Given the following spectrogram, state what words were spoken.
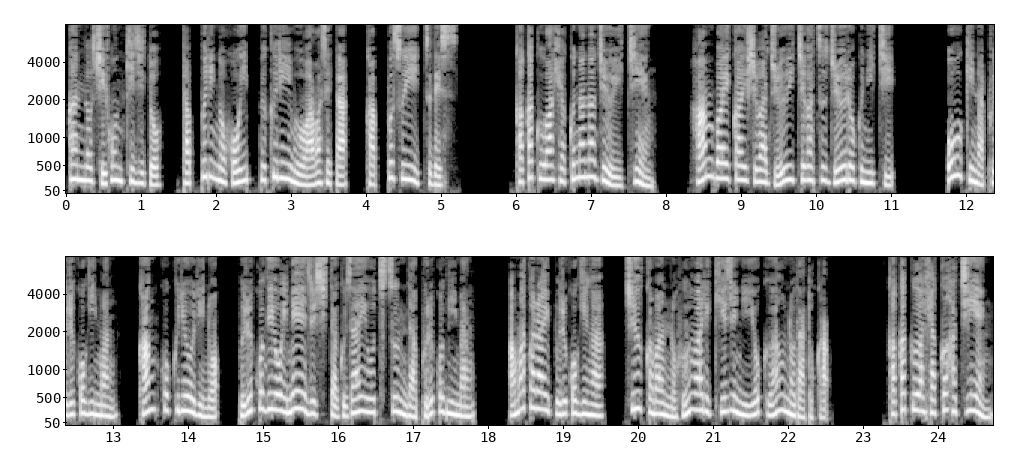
感のシフォン生地と、たっぷりのホイップクリームを合わせたカップスイーツです。価格は171円。販売開始は11月16日。大きなプルコギマン、韓国料理のプルコギをイメージした具材を包んだプルコギマン。甘辛いプルコギが中華マンのふんわり生地によく合うのだとか。価格は108円。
